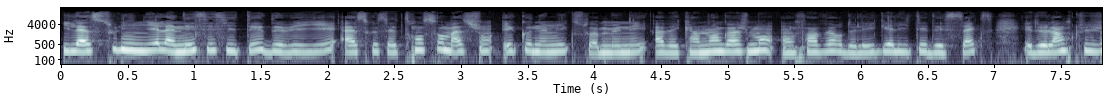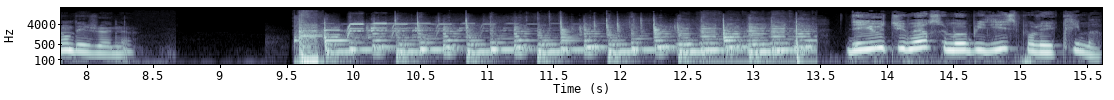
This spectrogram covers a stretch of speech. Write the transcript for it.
Il a souligné la nécessité de veiller à ce que cette transformation économique soit menée avec un engagement en faveur de l'égalité des sexes et de l'inclusion des jeunes. Des youtubeurs se mobilisent pour le climat.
